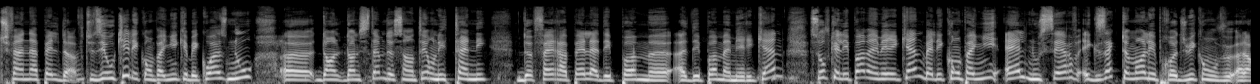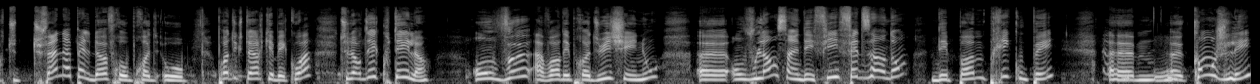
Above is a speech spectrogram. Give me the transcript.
Tu fais un appel d'offres. Tu dis, OK, les compagnies québécoises, nous, euh, dans, dans le système de santé, on est tanné de faire appel à des pommes, euh, à des pommes américaines. Sauf que les pommes américaines, ben, les compagnies, elles, nous servent exactement les produits qu'on veut. Alors, tu, tu fais un appel d'offres aux, aux producteurs québécois. Tu leur dis, écoutez, là, on veut avoir des produits chez nous. Euh, on vous lance un défi. Faites-en donc des pommes précoupées, euh, euh, congelées,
